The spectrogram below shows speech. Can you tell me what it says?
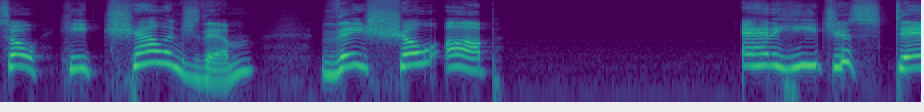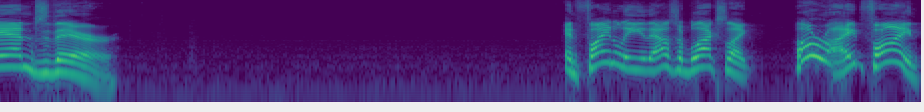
So he challenged them. They show up, and he just stands there. And finally, the House of Black's like, all right, fine.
